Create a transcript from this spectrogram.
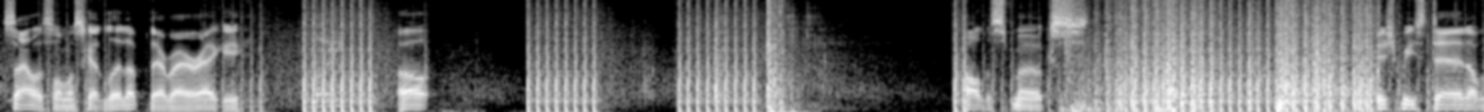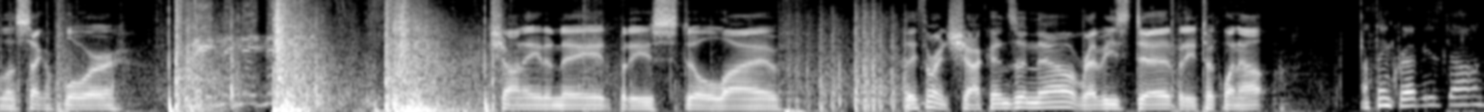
Silas almost got lit up there by Raggy. Oh. All the smokes. Ishmi's dead on the second floor. Sean ate a nade, but he's still alive. They throwing shotguns in now. Revy's dead, but he took one out. I think Revy's down.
